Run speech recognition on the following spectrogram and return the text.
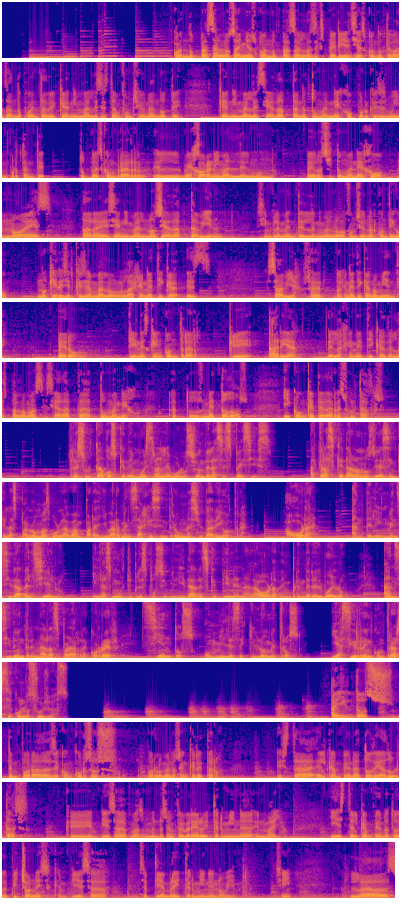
Cuando pasan los años, cuando pasan las experiencias, cuando te vas dando cuenta de qué animales están funcionándote, qué animales se adaptan a tu manejo, porque eso es muy importante, tú puedes comprar el mejor animal del mundo, pero si tu manejo no es para ese animal, no se adapta bien, simplemente el animal no va a funcionar contigo. No quiere decir que sea malo, la genética es sabia, o sea, la genética no miente, pero tienes que encontrar qué área de la genética de las palomas se adapta a tu manejo, tus métodos y con qué te da resultados. Resultados que demuestran la evolución de las especies. Atrás quedaron los días en que las palomas volaban para llevar mensajes entre una ciudad y otra. Ahora, ante la inmensidad del cielo y las múltiples posibilidades que tienen a la hora de emprender el vuelo, han sido entrenadas para recorrer cientos o miles de kilómetros y así reencontrarse con los suyos. Hay dos temporadas de concursos, por lo menos en Querétaro. Está el campeonato de adultas, que empieza más o menos en febrero y termina en mayo. Y está el campeonato de pichones, que empieza en septiembre y termina en noviembre. ¿sí? Las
